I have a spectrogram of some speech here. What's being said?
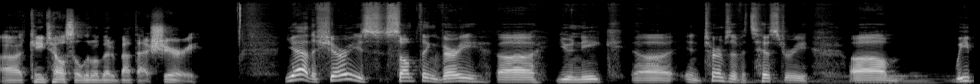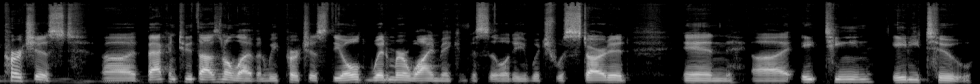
Uh, can you tell us a little bit about that sherry? Yeah, the sherry is something very uh, unique uh, in terms of its history. Um, we purchased uh, back in 2011. We purchased the old Widmer winemaking facility, which was started in 1882,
